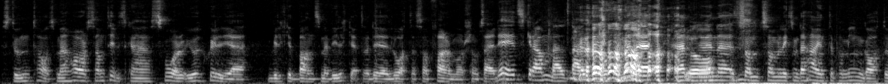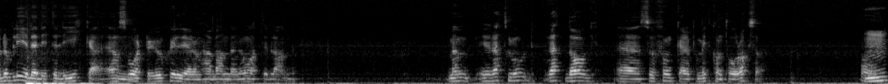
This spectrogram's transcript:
stundtals men jag har samtidigt kan jag ha svår att urskilja vilket band som är vilket och det låter som farmor som säger det är ett skrammel alltihop." men, eh, men, Ja. men eh, som, som liksom det här är inte på min gata och då blir det lite lika. Jag har Mm. svårt att urskilja de här banden åt ibland. Men i rätt mod, rätt dag eh, så funkar det på mitt kontor också. Mm.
